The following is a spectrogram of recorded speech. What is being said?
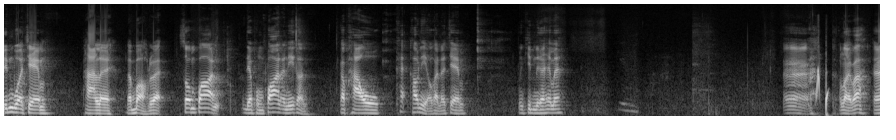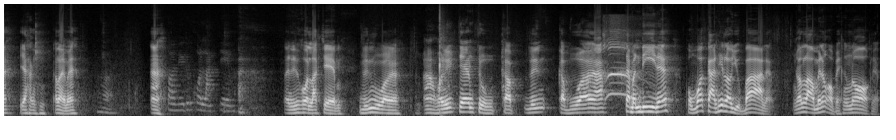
ลิ้นบัวเจมส์ทานเลยแล้วบอกด้วย ส้มป้อน เดี๋ยวผมป้อนอันนี้ก่อนกะเพราแค่ข้าวเหนียวก่อนนะเจมส์มึงกินเนื้อใช่ไหมกินอ่าอร่อยป่ะฮะยังอร่อยไหม อะ ตอนนี้ทุกคนรักเจมส์ตอนนี้ทุกคนรักเจมส์ลิ้นวัวไงอะวันนี้เจมส์จูบกับลิ้นกับวัวนะแต่มันดีนะ ผมว่าการที่เราอยู่บ้านอะแล้วเราไม่ต้องออกไปข้างนอกเนี่ย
